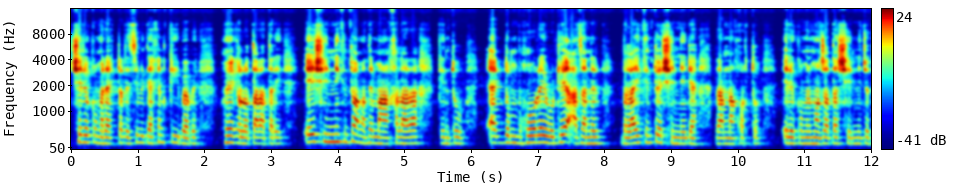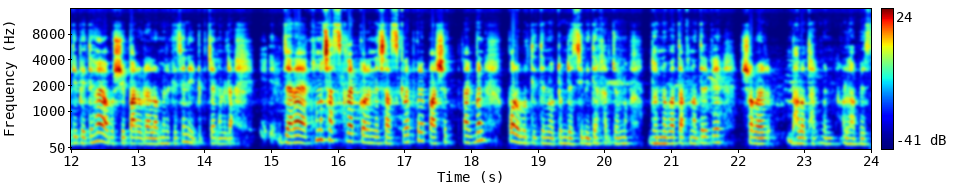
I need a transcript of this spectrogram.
সেরকমের একটা রেসিপি দেখেন কীভাবে হয়ে গেল তাড়াতাড়ি। এই সিন্নি কিন্তু আমাদের মা খালারা কিন্তু একদম ভোরে উঠে আজানের বেলায় কিন্তু এই সিন্নিটা রান্না করতো। এরকমের মজাদার সিন্নি যদি পেতে হয় অবশ্যই পারুল আলমের কিচেন ইউটিউব চ্যানেলটা। যারা এখনও সাবস্ক্রাইব করেনি সাবস্ক্রাইব করে পাশে রাখবেন পরবর্তীতে নতুন রেসিপি দেখার জন্য। ধন্যবাদ আপনাদেরকে। সবার ভালো থাকবেন। আল্লাহ হাফেজ।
